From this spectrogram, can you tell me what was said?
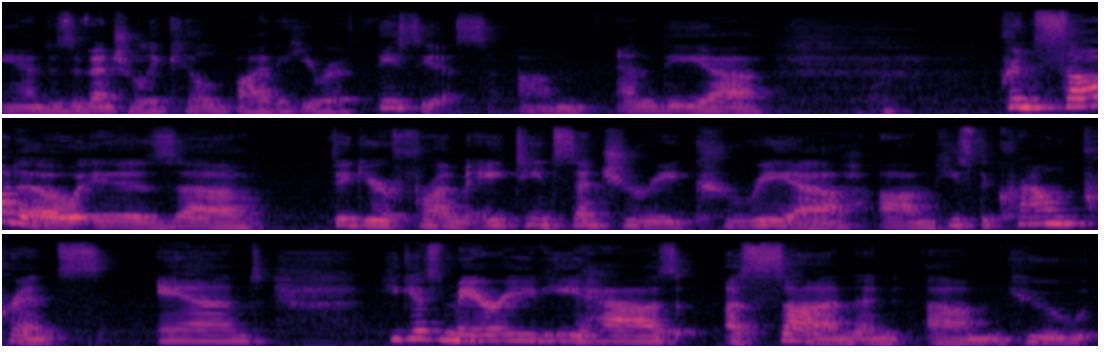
and is eventually killed by the hero Theseus. Um, and the uh, Prince Sado is a figure from 18th century Korea. Um, he's the crown prince and he gets married. He has a son, and um, who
